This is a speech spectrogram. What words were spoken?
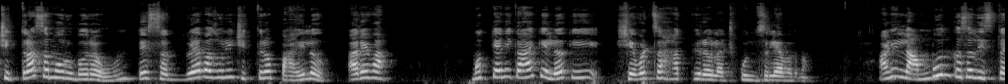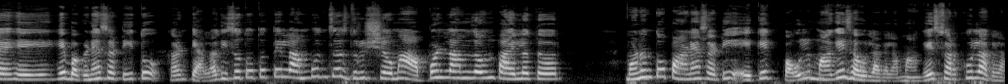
चित्रासमोर उभं राहून ते सगळ्या बाजूनी चित्र पाहिलं. अरे वा! मग त्यांनी काय केलं की शेवटचा हात फिरवला कुंचल्यावरनं. आणि लांबून कसं दिसतंय हे हे बघण्यासाठी तो कारण त्याला दिसत होतं ते लांबूनचंच दृश्य मग आपण लांब जाऊन पाहिलं तर? म्हणून तो पाहण्यासाठी एक एक पाऊल मागे जाऊ लागला मागे सरकू लागला.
